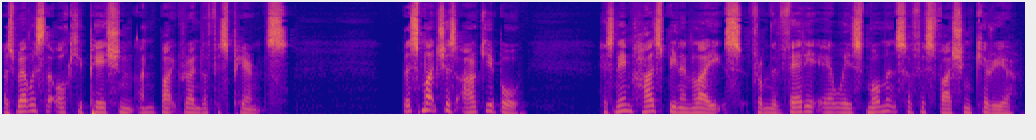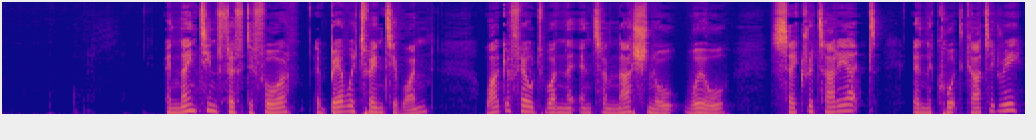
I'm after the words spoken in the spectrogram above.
as well as the occupation and background of his parents. This much is arguable. His name has been in lights from the very earliest moments of his fashion career. In 1954, at barely 21, Lagerfeld won the International Wool Secretariat in the coat category,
